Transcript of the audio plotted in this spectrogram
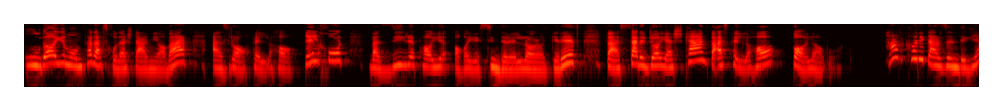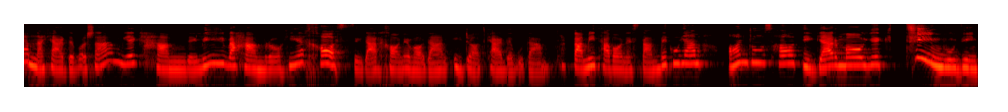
قودای ممتد از خودش در می آورد از راه پله ها قل خورد و زیر پای آقای سیندرلا را گرفت و از سر جایش کند و از پله ها بالا برد. هر کاری در زندگیم نکرده باشم یک همدلی و همراهی خاصی در خانوادم ایجاد کرده بودم و می توانستم بگویم آن روزها دیگر ما یک تیم بودیم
